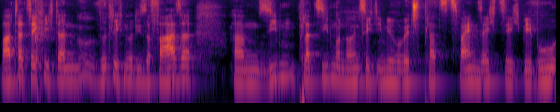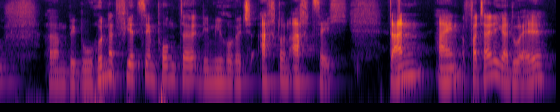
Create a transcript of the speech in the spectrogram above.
war tatsächlich dann wirklich nur diese Phase. Ähm, sieben, Platz 97, Demirovic, Platz 62, Bebu, ähm, Bebu 114 Punkte, Demirovic 88. Dann ein Verteidigerduell,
